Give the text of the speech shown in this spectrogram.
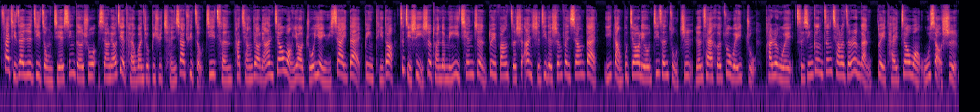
蔡奇在日记总结心得说：“想了解台湾，就必须沉下去走基层。”他强调，两岸交往要着眼于下一代，并提到自己是以社团的名义签证，对方则是按实际的身份相待，以党部交流、基层组织、人才合作为主。他认为此行更增强了责任感，对台交往无小事。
